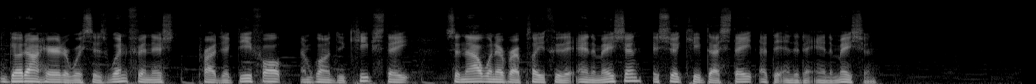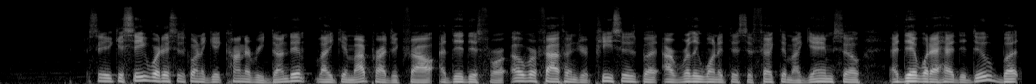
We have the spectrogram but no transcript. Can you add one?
and go down here to where it says when finished, project default, I'm going to do keep state. So now whenever I play through the animation, it should keep that state at the end of the animation. So you can see where this is going to get kind of redundant. Like in my project file, I did this for over 500 pieces, but I really wanted this effect in my game. So I did what I had to do, but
